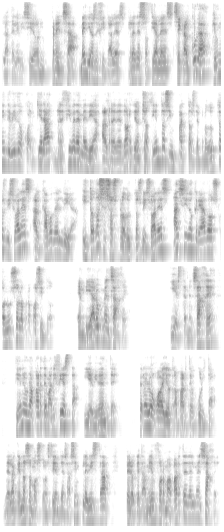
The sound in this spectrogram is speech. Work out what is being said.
la televisión, prensa, medios digitales, redes sociales. Se calcula que un individuo cualquiera recibe de media alrededor de 800 impactos de productos visuales al cabo del día. Y todos esos productos visuales han sido creados con un solo propósito, enviar un mensaje. Y este mensaje tiene una parte manifiesta y evidente, pero luego hay otra parte oculta, de la que no somos conscientes a simple vista, pero que también forma parte del mensaje.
